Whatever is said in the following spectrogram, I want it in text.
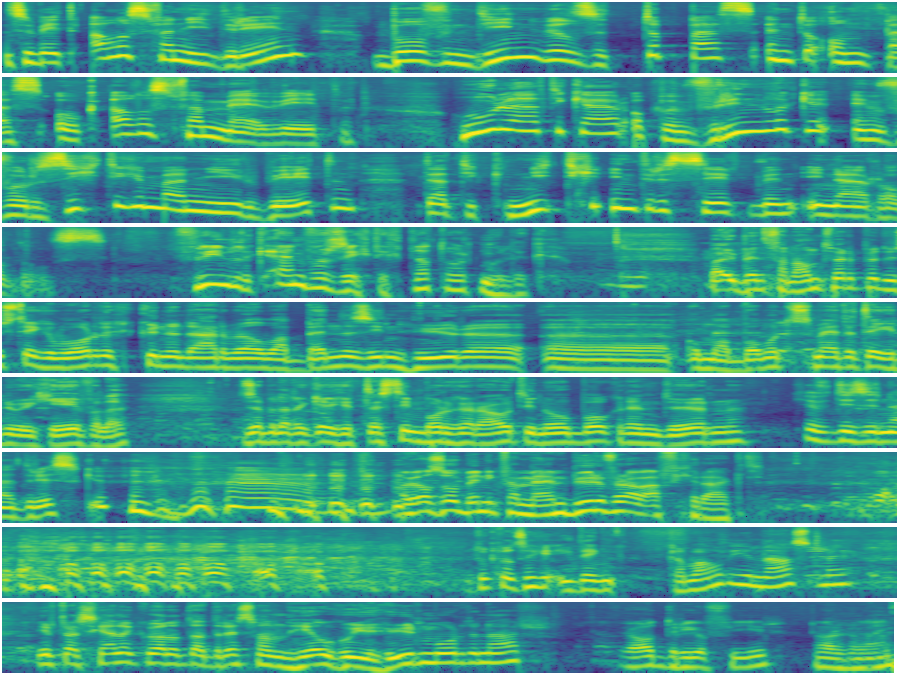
Ze weet alles van iedereen. Bovendien wil ze te pas en te onpas ook alles van mij weten. Hoe laat ik haar op een vriendelijke en voorzichtige manier weten dat ik niet geïnteresseerd ben in haar roddels? Vriendelijk en voorzichtig, dat wordt moeilijk. Maar u bent van Antwerpen, dus tegenwoordig kunnen daar wel wat bendes in huren eh, om wat bommen te smijten tegen uw gevel. Hè. Ze hebben dat een keer getest in Borgerhout, in Oboken en Deurne. Geef dus een adresje. Maar wel zo ben ik van mijn buurvrouw afgeraakt. Ik moet ook wel zeggen, ik denk, Kamal hier naast mij, die heeft waarschijnlijk wel het adres van een heel goede huurmoordenaar. Ja, drie of vier, naar gelang.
